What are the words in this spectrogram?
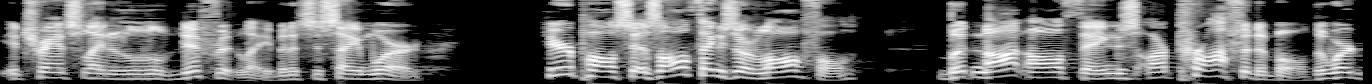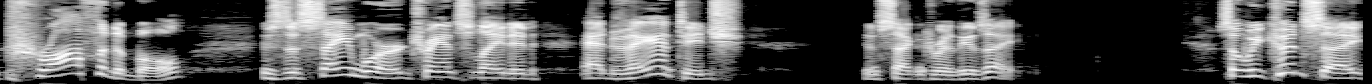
it translated a little differently, but it's the same word. Here, Paul says, All things are lawful, but not all things are profitable. The word profitable is the same word translated advantage in 2 Corinthians 8. So we could say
